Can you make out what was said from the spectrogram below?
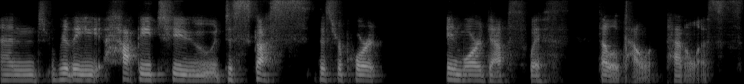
and really happy to discuss this report in more depth with fellow panelists.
